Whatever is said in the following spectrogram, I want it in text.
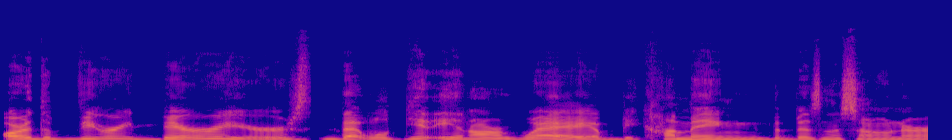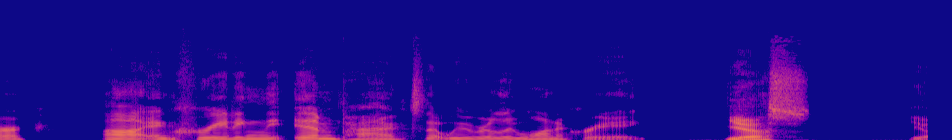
are the very barriers that will get in our way of becoming the business owner uh, and creating the impact that we really want to create. Yes. Yeah.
